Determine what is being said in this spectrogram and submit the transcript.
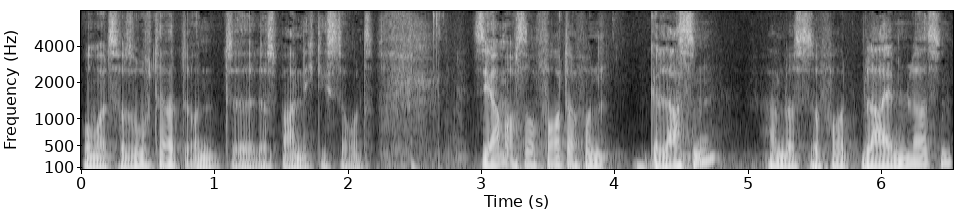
wo man es versucht hat und äh, das waren nicht die Stones. Sie haben auch sofort davon gelassen, haben das sofort bleiben lassen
